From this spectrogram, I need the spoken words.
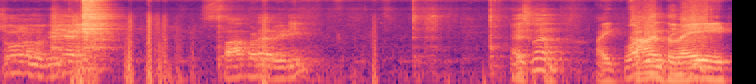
ஸோ நம்ம பிரியாணி சாப்பிட ready Yashwant I What do you can't think? wait.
